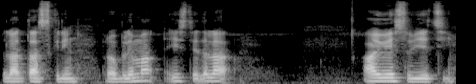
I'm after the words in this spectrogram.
de la touchscreen. Problema este de la iOS-ul vieții.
